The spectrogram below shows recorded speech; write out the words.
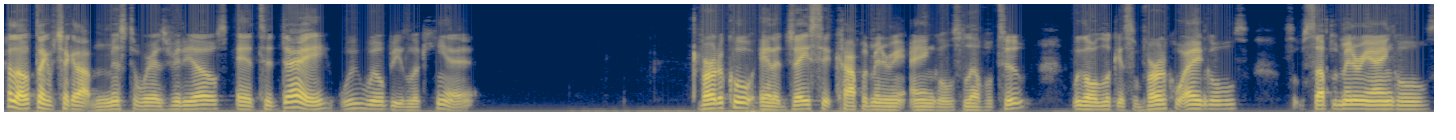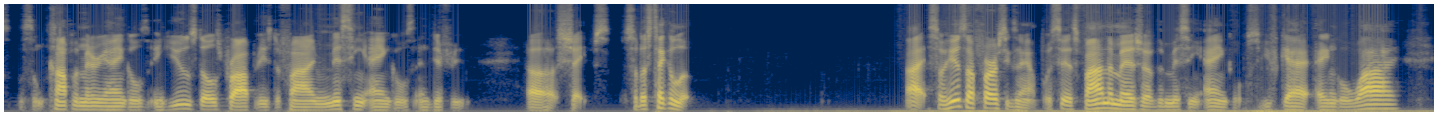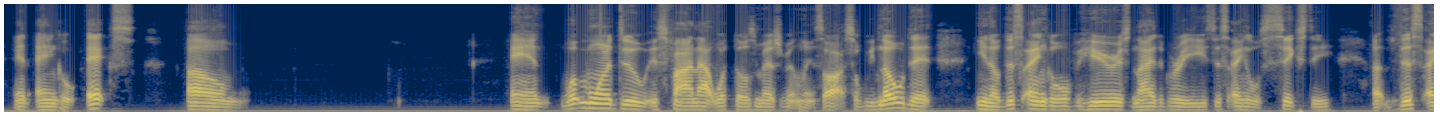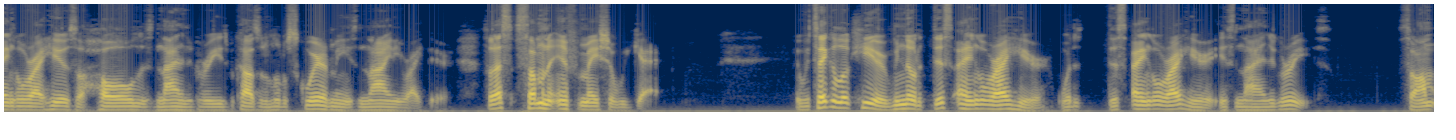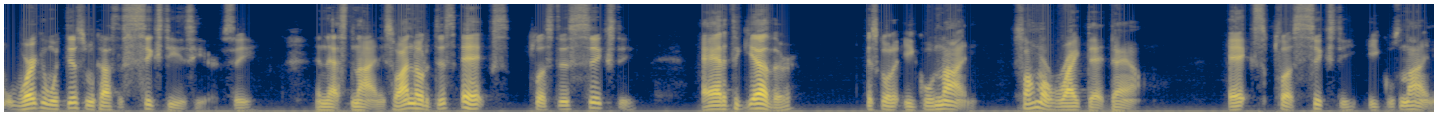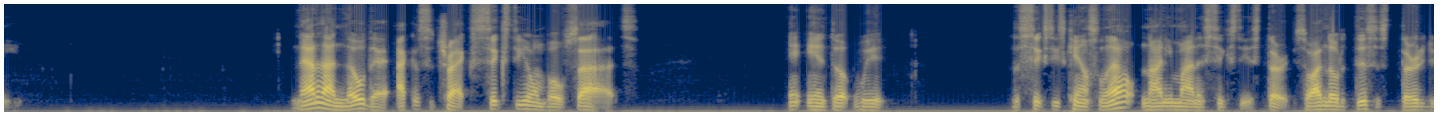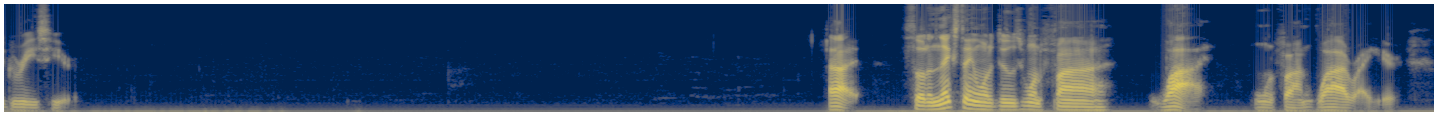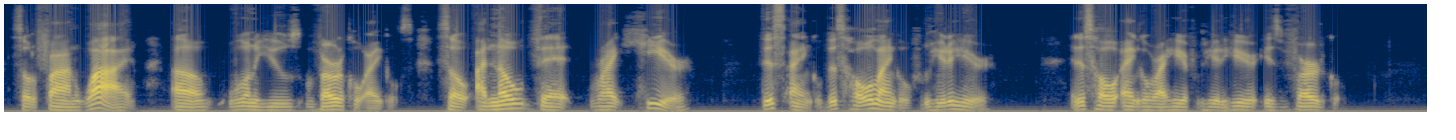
Hello, thank you for checking out Mr. Ware's videos. And today we will be looking at vertical and adjacent complementary angles level 2. We're going to look at some vertical angles, some supplementary angles, some complementary angles, and use those properties to find missing angles in different uh, shapes. So let's take a look. Alright, so here's our first example. It says find the measure of the missing angles. You've got angle Y and angle X. Um, and what we want to do is find out what those measurement lengths are. So we know that, you know, this angle over here is 90 degrees, this angle is 60. Uh, this angle right here is a whole is 90 degrees because the little square means 90 right there. So that's some of the information we got. If we take a look here, we know that this angle right here, what is this angle right here is 90 degrees. So I'm working with this one because the 60 is here, see? And that's 90. So I know that this x plus this 60 added together is going to equal 90. So I'm going to write that down. x plus 60 equals 90. Now that I know that, I can subtract 60 on both sides and end up with the 60s canceling out. 90 minus 60 is 30. So I know that this is 30 degrees here. Alright, so the next thing we want to do is we want to find y. We want to find y right here. So to find y, uh, we're going to use vertical angles. So I know that right here, this angle, this whole angle from here to here, and this whole angle right here from here to here is vertical.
